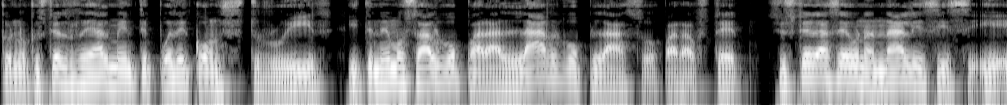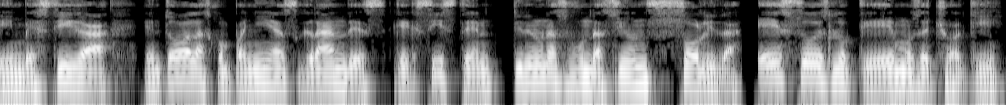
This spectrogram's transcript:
con lo que usted realmente puede construir y tenemos algo para largo plazo para usted. Si usted hace un análisis e investiga en todas las compañías grandes que existen, tienen una fundación sólida. Eso es lo que hemos hecho aquí.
